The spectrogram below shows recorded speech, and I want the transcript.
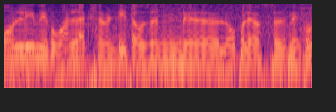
only మీకు వన్ ల్యాక్ సెవెంటీ థౌజండ్ లోపలే వస్తుంది మీకు.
